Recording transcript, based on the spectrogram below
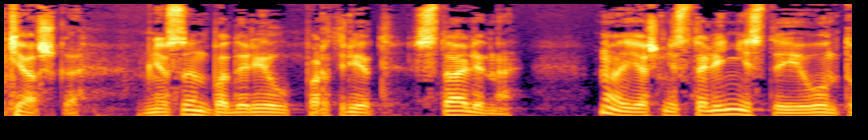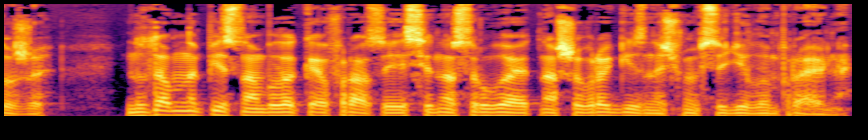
тяжко. Мне сын подарил портрет Сталина. Ну, я ж не сталинист, и он тоже но там написана была такая фраза, если нас ругают наши враги, значит, мы все делаем правильно.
